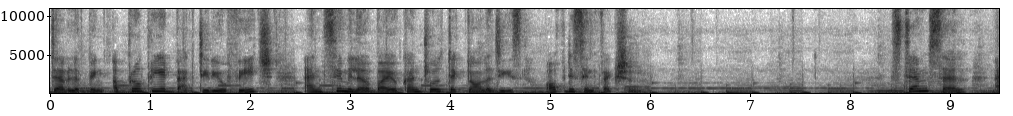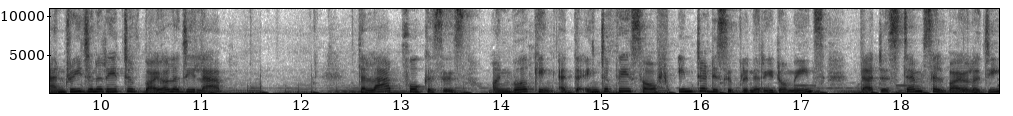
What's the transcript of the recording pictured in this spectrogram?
developing appropriate bacteriophage and similar biocontrol technologies of disinfection. Stem Cell and Regenerative Biology Lab. The lab focuses on working at the interface of interdisciplinary domains that is stem cell biology,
